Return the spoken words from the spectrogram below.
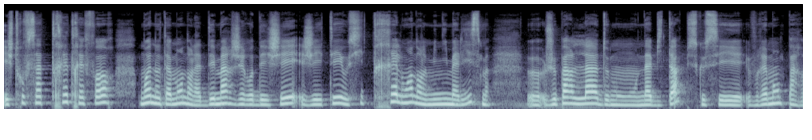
Et je trouve ça très très fort. Moi notamment dans la démarche zéro déchet, j'ai été aussi très loin dans le minimalisme. Euh, je parle là de mon habitat puisque c'est vraiment par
